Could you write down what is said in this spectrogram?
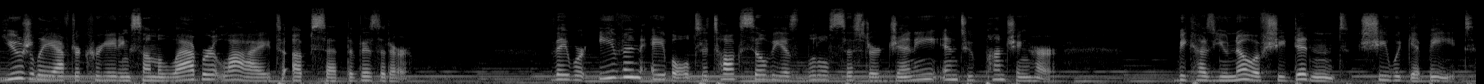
usually after creating some elaborate lie to upset the visitor. They were even able to talk Sylvia's little sister Jenny into punching her, because you know if she didn't, she would get beat.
